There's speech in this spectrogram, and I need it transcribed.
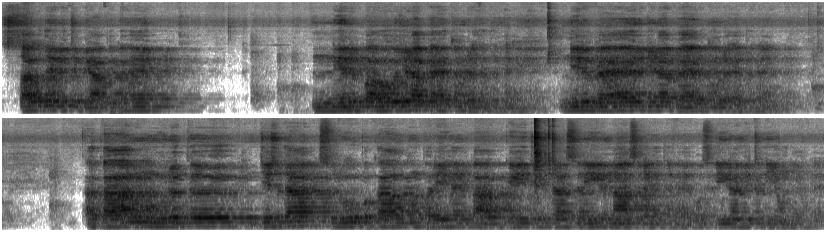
ਸਭ ਦੇ ਵਿੱਚ ਵਿਆਪਕ ਹੈ। ਨਿਰਭਉ ਜਿਹੜਾ ਭੈ ਤੋਂ ਰਹਿਤ ਹੈ। ਨਿਰਵੈਰ ਜਿਹੜਾ ਵੈਰ ਤੋਂ ਰਹਿਤ ਹੈ ਅਕਾਲ ਮੂਰਤ, ਜਿਸ ਦਾ ਸਰੂਪ ਕਾਲ ਤੋਂ ਪਰੇ ਹੈ, ਭਾਵ ਕਿ ਜਿਸ ਦਾ ਸਰੀਰ ਨਾਸ ਰਹਿਤ ਹੈ, ਉਹ ਸਰੀਰਾਂ ਵਿੱਚ ਨਹੀਂ ਆਉਂਦਾ ਹੈ।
